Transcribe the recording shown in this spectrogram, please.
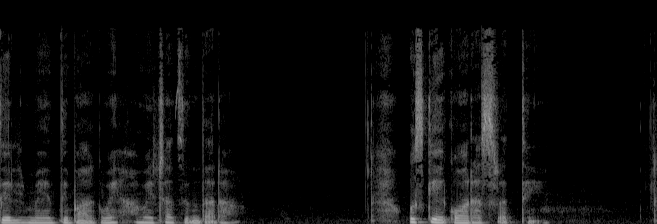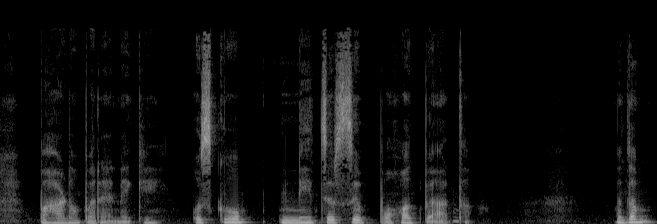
दिल में, दिमाग में हमेशा ज़िंदा रहा। उसकी एक और हसरत थी, पहाड़ों पर रहने की। उसको नेचर से बहुत प्यार था। मतलब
